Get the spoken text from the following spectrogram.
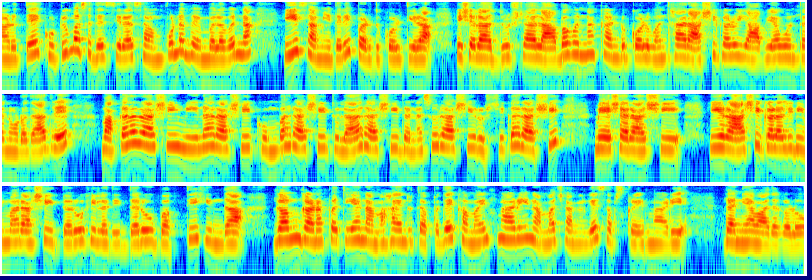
ಮಾಡುತ್ತೆ. ಕುಟುಂಬ ಸದಸ್ಯರ ಸಂಪೂರ್ಣ ಬೆಂಬಲವನ್ನು ಈ ಸಮಯದಲ್ಲಿ ಪಡೆದುಕೊಳ್ತೀರಾ? ಇಷ್ಟೆಲ್ಲ ಅದೃಷ್ಟ ಲಾಭವನ್ನು ಕಂಡುಕೊಳ್ಳುವಂತಹ ರಾಶಿಗಳು ಯಾವ್ಯಾವು ಅಂತ ನೋಡೋದಾದರೆ, ಮಕರ ರಾಶಿ, ಮೀನ ರಾಶಿ, ಕುಂಭ ರಾಶಿ, ತುಲಾ ರಾಶಿ, ಧನಸು ರಾಶಿ, ವೃಶ್ಚಿಕ ರಾಶಿ ಮೇಷರಾಶಿ ಈ ರಾಶಿಗಳಲ್ಲಿ ನಿಮ್ಮ ರಾಶಿ ಇದ್ದರೂ ಇಲ್ಲದಿದ್ದರೂ ಭಕ್ತಿಯಿಂದ ಗಮ್ ಗಣಪತಿಯ ನಮಃ ಎಂದು ತಪ್ಪದೇ ಕಮೆಂಟ್ ಮಾಡಿ ನಮ್ಮ ಚಾನಲ್ಗೆ ಸಬ್ಸ್ಕ್ರೈಬ್ ಮಾಡಿ. ಧನ್ಯವಾದಗಳು.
